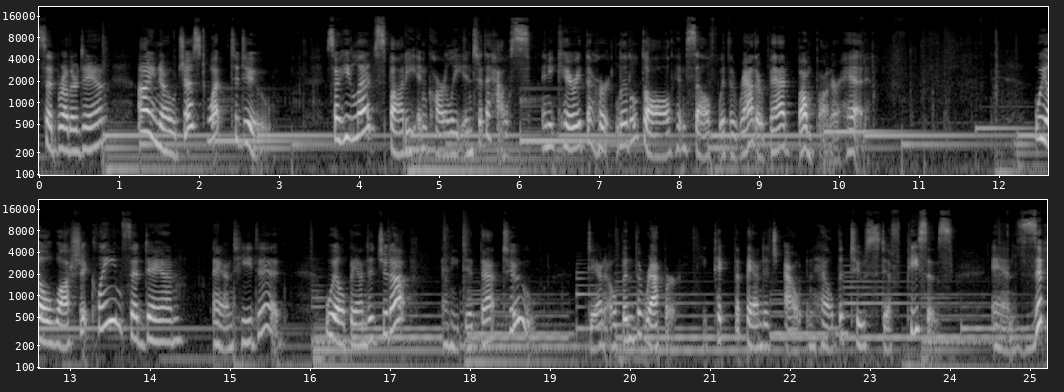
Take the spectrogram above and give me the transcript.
said Brother Dan. I know just what to do. So he led Spotty and Carly into the house, and he carried the hurt little doll himself with a rather bad bump on her head. We'll wash it clean, said Dan. And he did. We'll bandage it up. And he did that too. Dan opened the wrapper. He picked the bandage out and held the two stiff pieces. And zip,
